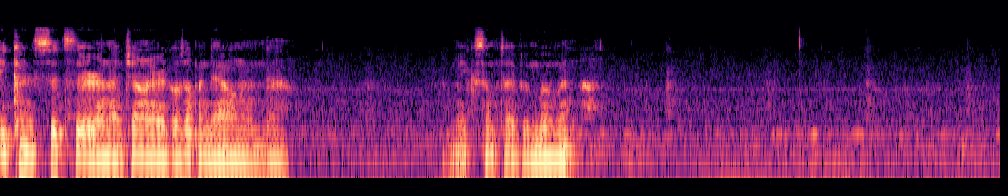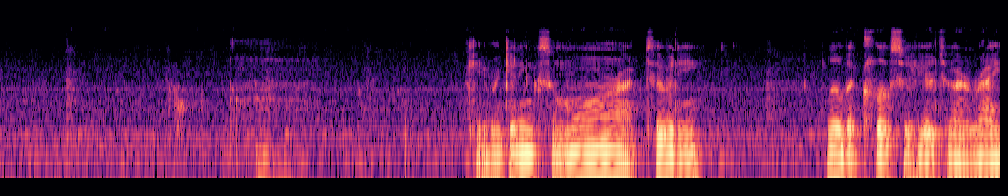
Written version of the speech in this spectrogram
it kind of sits there and that general area goes up and down and uh, makes some type of movement. Okay, we're getting some more activity a little bit closer here to our right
